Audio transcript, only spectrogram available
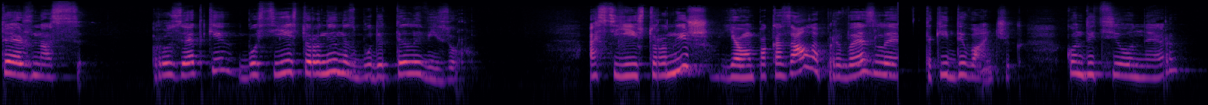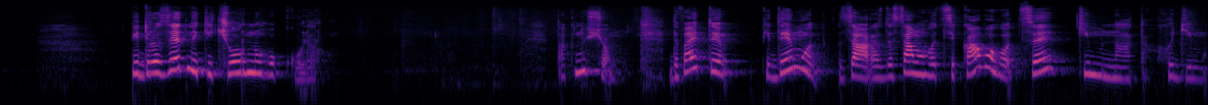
Теж у нас розетки, бо з цієї сторони у нас буде телевізор. А з цієї сторони ж, я вам показала, привезли такий диванчик, кондиціонер, підрозетники чорного кольору. Так, ну що, давайте підемо зараз до самого цікавого це кімната. Ходімо.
